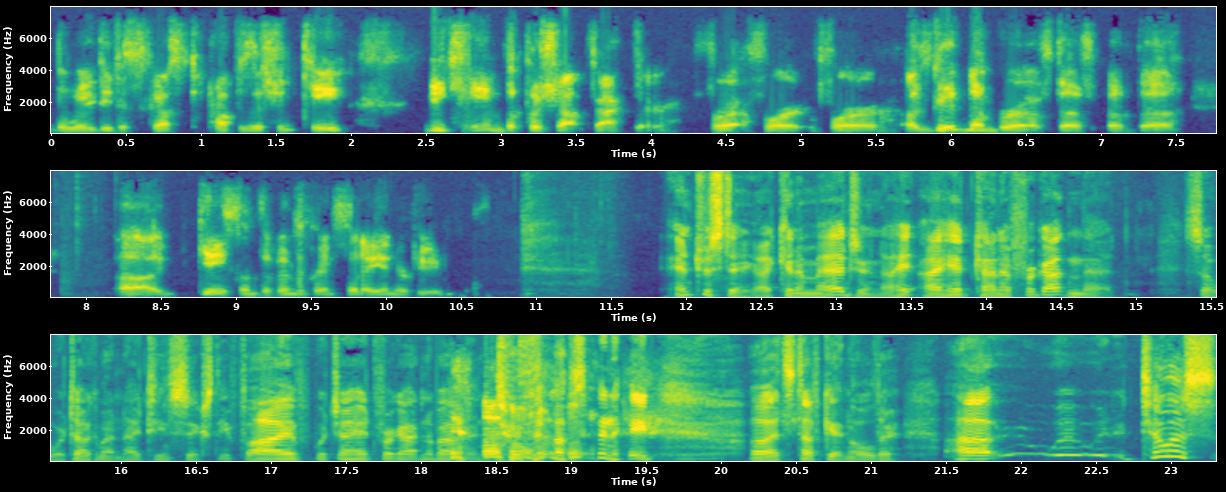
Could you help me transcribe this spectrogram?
the way they discussed Proposition Eight became the push-out factor for for for a good number of the of the uh, gay sons of immigrants that I interviewed. Interesting. I can imagine. I, I had kind of forgotten that. So we're talking about 1965, which I had forgotten about, in 2008. oh, it's tough getting older. Uh, tell us,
